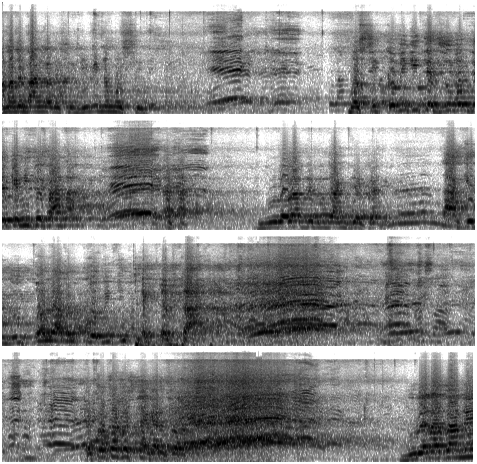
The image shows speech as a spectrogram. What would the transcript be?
আমাদের বাংলাদেশের বিভিন্ন মসজিদে। মসজিদ কমিটিতে যুবকদেরকে নিতে চায় না। বুড়াদের ডাক দিয়ে তলে আবার কমিটি থেকে কথা কষ্ট কেন জানে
